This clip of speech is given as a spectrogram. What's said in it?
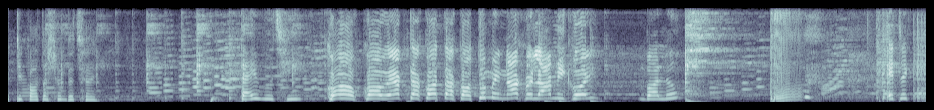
একটি কথা শুনতে চাই। তাই বুঝি। কও কও একটা কথা কও তুমি না কইলে আমি কই? বলো। এটা কি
